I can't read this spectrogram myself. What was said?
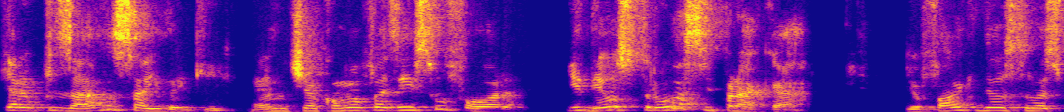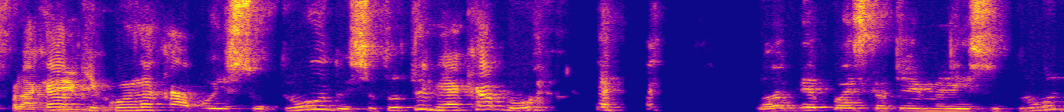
que eu precisava sair daqui. Né? Não tinha como eu fazer isso fora. E Deus trouxe para cá. Eu falo que Deus trouxe para cá Sim. porque quando acabou isso tudo, isso tudo também acabou. Logo depois que eu terminei isso tudo,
